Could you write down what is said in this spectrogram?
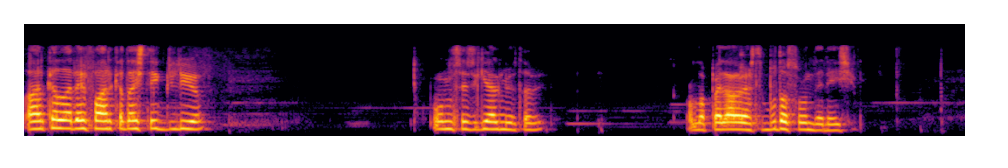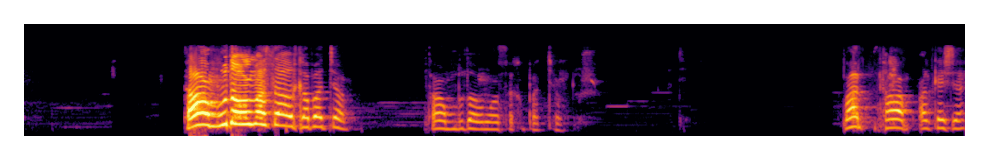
Arkalar F arkadaş da gülüyor. Onun sesi gelmiyor tabi. Allah bela versin. Bu da son deneyişim. Tamam bu da olmazsa kapatacağım. Tamam bu da olmazsa kapatacağım. Dur. Lan tamam arkadaşlar.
